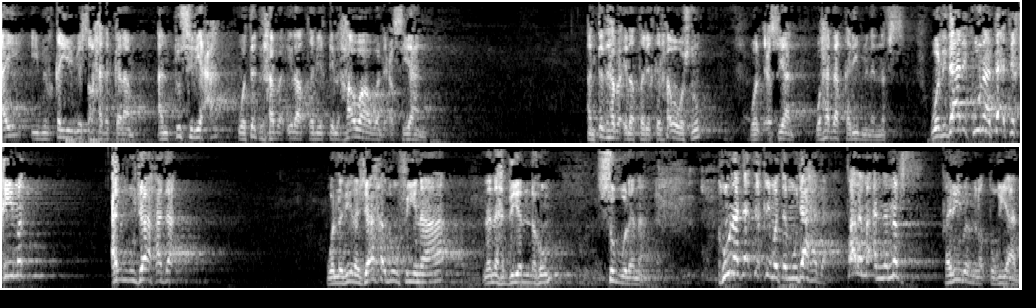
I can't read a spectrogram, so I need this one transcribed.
أي ابن القيم يشرح هذا الكلام أن تسرع وتذهب إلى طريق الهوى والعصيان. أن تذهب إلى طريق الهوى وشنو؟ والعصيان. وهذا قريب من النفس. ولذلك هنا تأتي قيمة المجاهدة. والذين جاهدوا فينا لنهدينهم سبلنا. هنا تأتي قيمة المجاهدة. طالما أن النفس قريبة من الطغيان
